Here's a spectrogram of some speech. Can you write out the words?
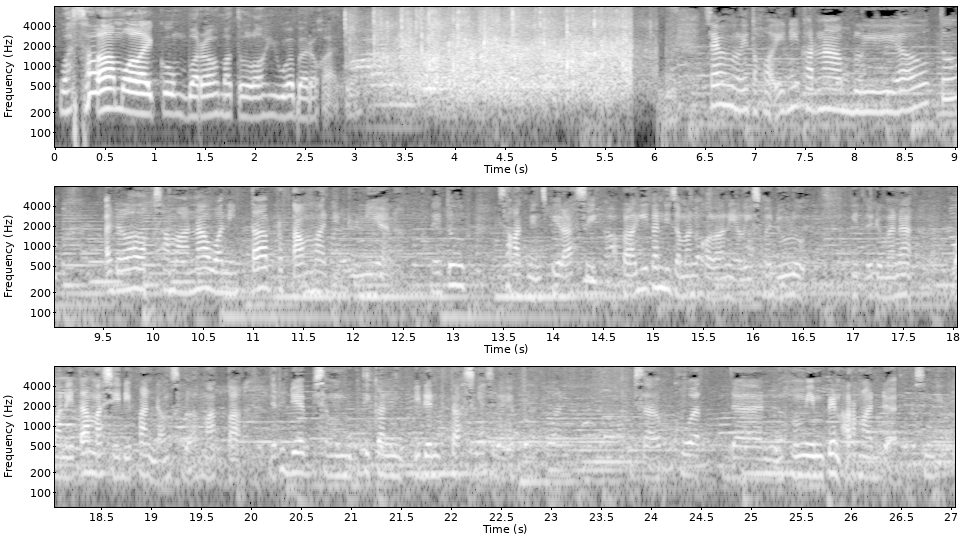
Wassalamualaikum warahmatullahi wabarakatuh. Saya memilih tokoh ini karena beliau tuh adalah laksamana wanita pertama di dunia. Nah itu sangat menginspirasi, apalagi kan di zaman kolonialisme dulu, gitu di mana wanita masih dipandang sebelah mata. Jadi dia bisa membuktikan identitasnya sebagai perempuan, bisa kuat dan memimpin armada sendiri.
